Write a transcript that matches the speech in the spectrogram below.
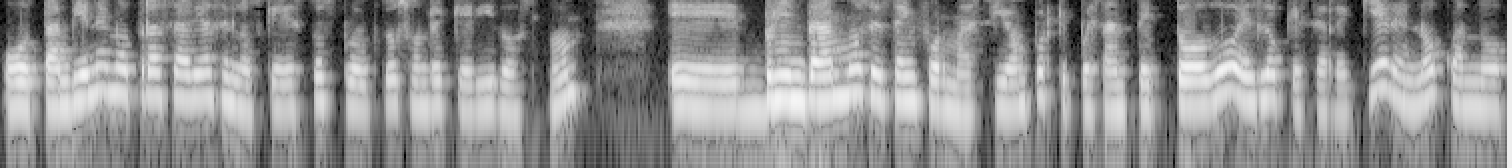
o también en otras áreas en las que estos productos son requeridos, ¿no? brindamos esa información porque pues ante todo es lo que se requiere, ¿no? Cuando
